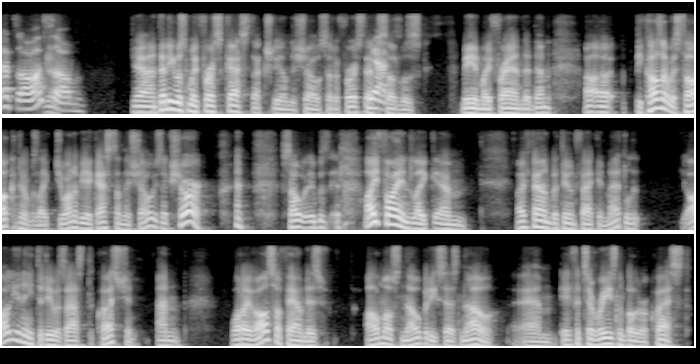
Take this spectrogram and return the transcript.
that's awesome. Yeah, yeah and then he was my first guest actually on the show. So the first episode yes. was me and my friend, and then uh, because I was talking to him, I was like, "Do you want to be a guest on the show?" He's like, "Sure." so it was. I find like um, I found with doing Feckin' Metal, all you need to do is ask the question, and what I've also found is almost nobody says no um, if it's a reasonable request.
